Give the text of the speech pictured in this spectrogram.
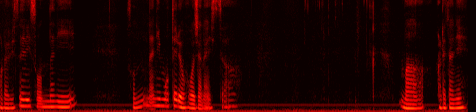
俺別にそんなにそんなにモテる方じゃないしさ。まああれだね。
